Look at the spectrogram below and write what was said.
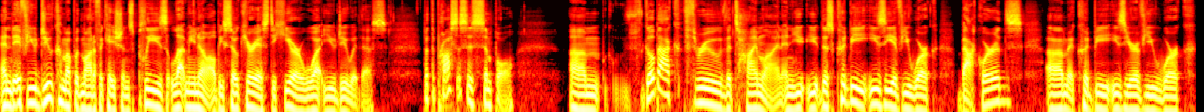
And if you do come up with modifications, please let me know. I'll be so curious to hear what you do with this. But the process is simple um, go back through the timeline, and you, you, this could be easy if you work backwards. Um, it could be easier if you work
